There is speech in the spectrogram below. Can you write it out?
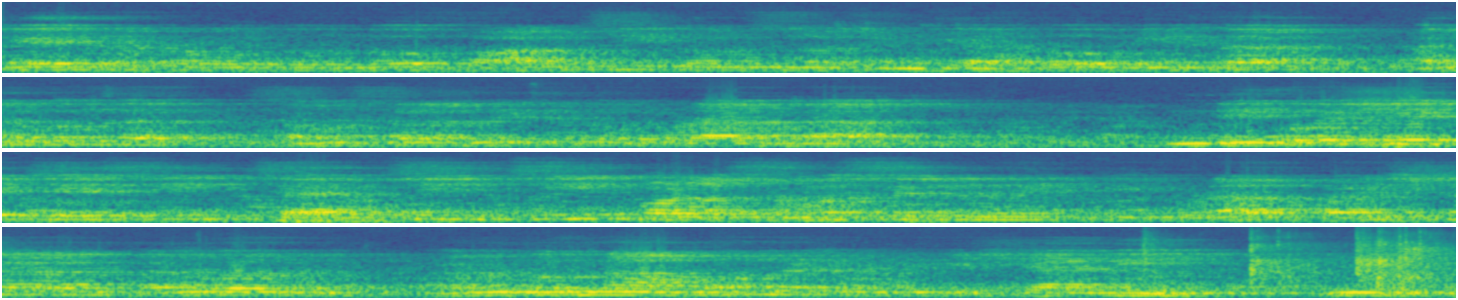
కేంద్ర ప్రభుత్వంతో పాలసీ కౌన్సిల్ ఆఫ్ ఇండియాతో మిగతా అనుబంధ సంస్థలన్నింటితో కూడా కూడా నెగోషియేట్ చేసి చర్చించి వాళ్ళ సమస్యలన్నింటినీ కూడా పరిష్కారం కనుగొన కనుగొన్నాము అన్నటువంటి విషయాన్ని మీకు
